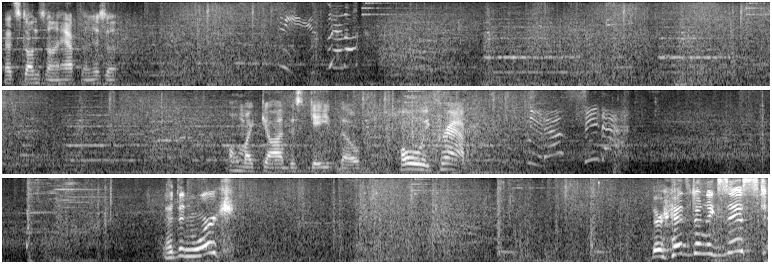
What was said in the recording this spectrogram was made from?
That stun's not happening, is it? My god, this gate though. Holy crap. That didn't work. Their heads don't exist.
